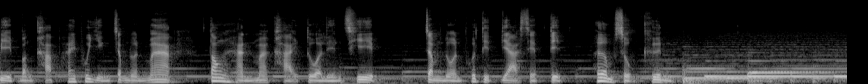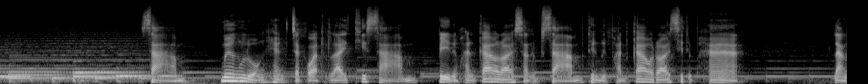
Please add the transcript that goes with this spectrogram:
บีบบังคับให้ผู้หญิงจำนวนมาก ต้องหันมาขายตัวเลี้ยงชีพจำนวนผู้ติดยาเสพติดเพิ่มสูงขึ้น 3. เมืองหลวงแห่งจักรวรรดิไรท์ที่ 3 ปี 1933 ถึง 1945 หลัง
